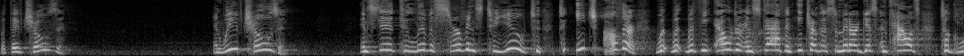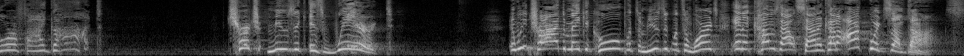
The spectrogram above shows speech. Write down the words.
But they've chosen and we've chosen instead to live as servants to you, to, to each other, with, with, with, the elder and staff, and each other submit our gifts and talents to glorify God. Church music is weird. And we tried to make it cool, put some music with some words, and it comes out sounding kind of awkward sometimes.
